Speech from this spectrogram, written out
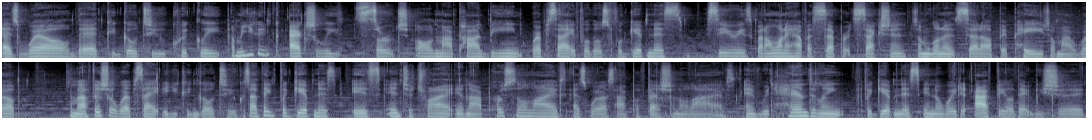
as well that could go to quickly. I mean, you can actually search on my Podbean website for those forgiveness series, but I want to have a separate section. So I'm going to set up a page on my web my official website that you can go to because I think forgiveness is intertwined in our personal lives as well as our professional lives. And with handling forgiveness in a way that I feel that we should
